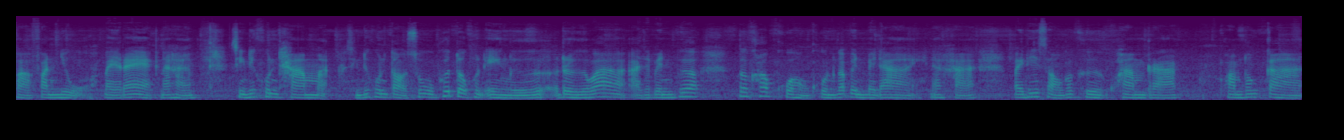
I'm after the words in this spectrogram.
ฝ่าฟันอยู่ใบแรกนะคะ สิ่งที่คุณทำอะสิ่งที่คุณต่อสู้เพื่อตัวคุณเองหรือ หรือว่าอาจจะเป็นเพื่อเพื่อครอบครัวของคุณก็เป็นไปได้นะคะใบที่สองก็คือความรัก ความต้องการ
